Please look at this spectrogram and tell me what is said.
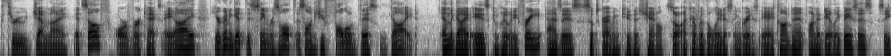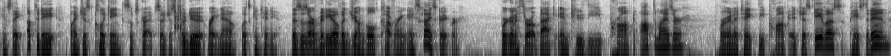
through Gemini itself or Vertex AI, you're going to get the same result as long as you follow this guide. And the guide is completely free, as is subscribing to this channel. So I cover the latest and greatest AI content on a daily basis, so you can stay up to date by just clicking subscribe. So just go do it right now. Let's continue. This is our video of a jungle covering a skyscraper. We're going to throw it back into the prompt optimizer. We're going to take the prompt it just gave us, paste it in,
